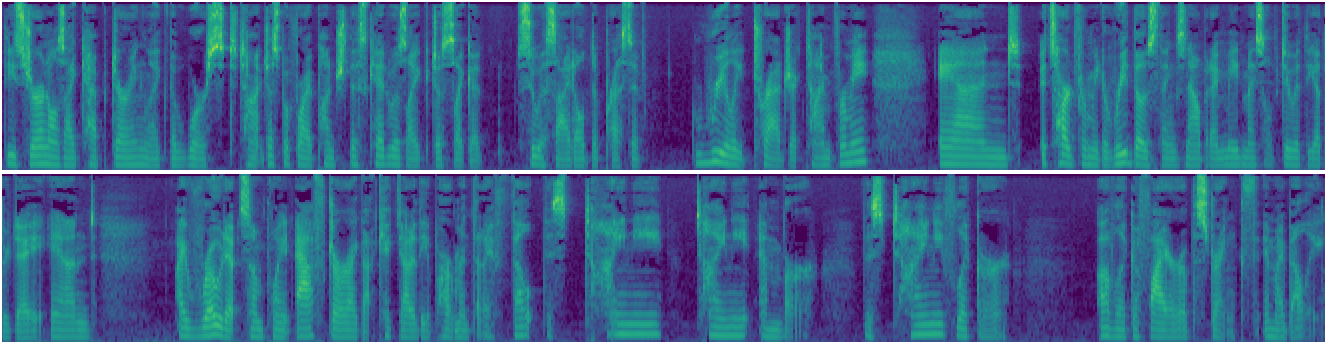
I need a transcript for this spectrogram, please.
these journals I kept during like the worst time just before I punched this kid was like just like a suicidal, depressive, really tragic time for me. And it's hard for me to read those things now, but I made myself do it the other day and I wrote at some point after I got kicked out of the apartment that I felt this tiny, tiny ember, this tiny flicker of like a fire of strength in my belly.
